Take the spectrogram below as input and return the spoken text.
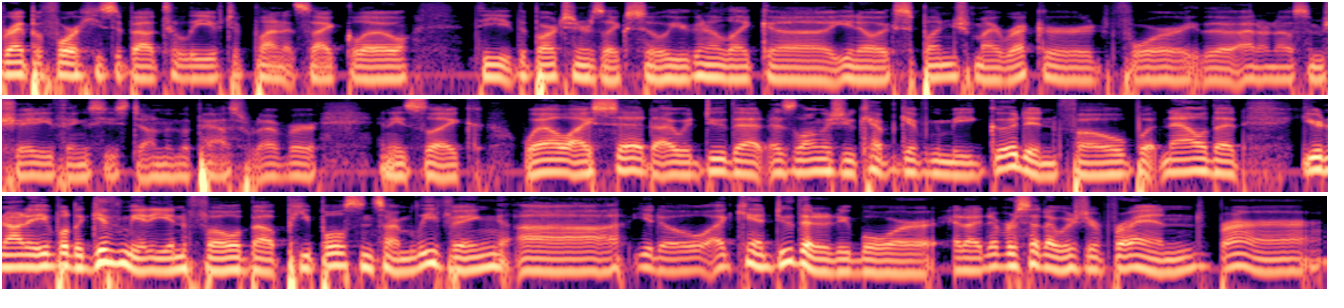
right before he's about to leave to Planet Psychlo, the the bartender's like, "So you're gonna like, uh, you know, expunge my record for the I don't know some shady things he's done in the past, whatever." And he's like, "Well, I said I would do that as long as you kept giving me good info, but now that you're not able to give me any info about people since I'm leaving, uh, you know, I can't do that anymore. And I never said I was your friend." Brr.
